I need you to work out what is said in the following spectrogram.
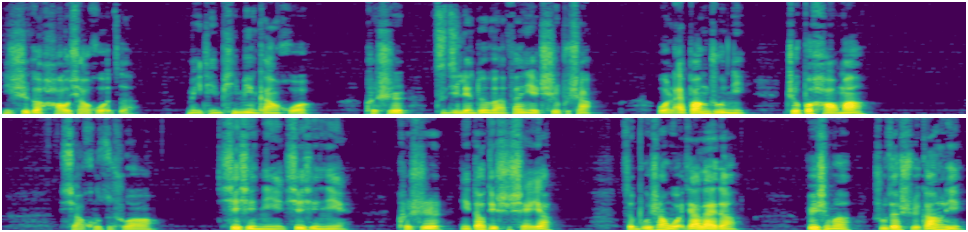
你是个好小伙子，每天拼命干活，可是自己连顿晚饭也吃不上。我来帮助你，这不好吗？”小胡子说：“谢谢你，谢谢你。可是你到底是谁呀？怎么会上我家来的？为什么住在水缸里？”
